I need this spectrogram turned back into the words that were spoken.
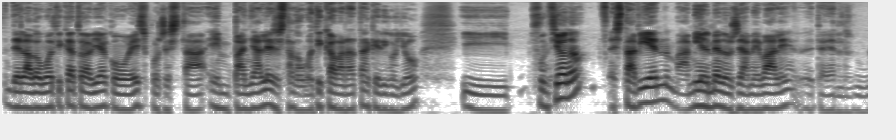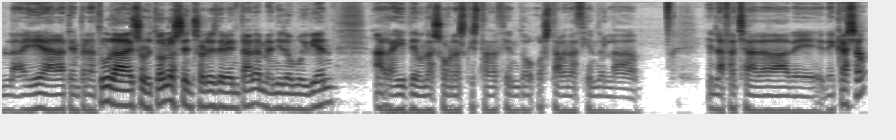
de la domótica todavía, como veis, pues está en pañales, esta domótica barata que digo yo, y funciona, está bien, a mí al menos ya me vale tener la idea de la temperatura, sobre todo los sensores de ventana me han ido muy bien a raíz de unas obras que están haciendo o estaban haciendo en la, en la fachada de, de casa.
